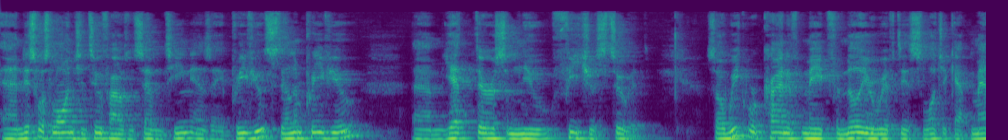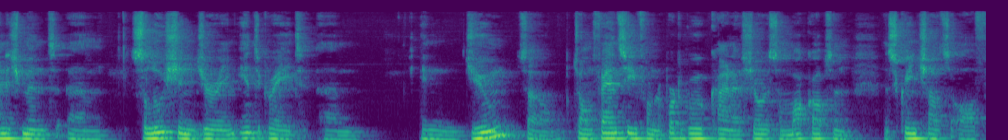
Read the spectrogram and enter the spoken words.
And this was launched in 2017 as a preview, still in preview. Um, yet there are some new features to it. So we were kind of made familiar with this Logic App Management um, solution during Integrate um, in June. So Jon Fancey from the Portal Group kind of showed us some mock-ups and, and, screenshots of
